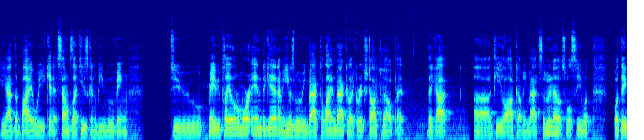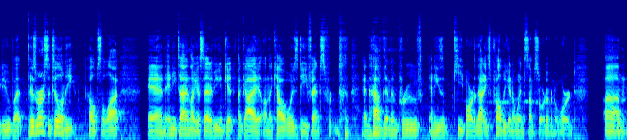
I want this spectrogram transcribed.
he had the bye week, and it sounds like he's going to be moving to maybe play a little more end again. I mean, he was moving back to linebacker, like Rich talked about, but they got uh, D Law coming back, so who knows? We'll see what what they do. But his versatility helps a lot. And anytime, like I said, if you can get a guy on the Cowboys defense for, and have them improve, and he's a key part of that, he's probably going to win some sort of an award. Um,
